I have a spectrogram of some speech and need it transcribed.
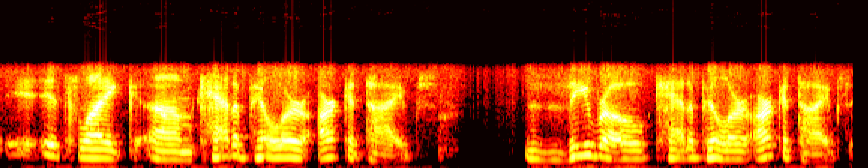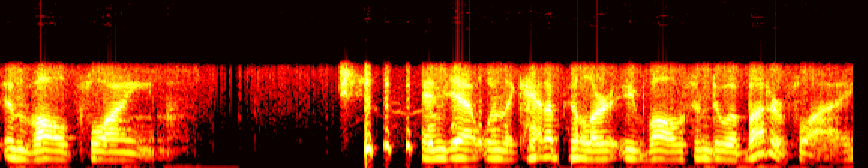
it's like um, caterpillar archetypes. Zero caterpillar archetypes involve flying. And yet, when the caterpillar evolves into a butterfly,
